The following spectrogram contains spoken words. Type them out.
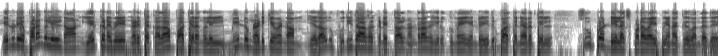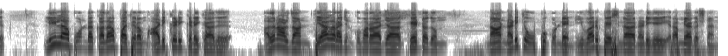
என்னுடைய படங்களில் நான் ஏற்கனவே நடித்த கதாபாத்திரங்களில் மீண்டும் நடிக்க வேண்டாம். ஏதாவது புதிதாக கிடைத்தால் நன்றாக இருக்குமே என்று எதிர்பார்த்த நேரத்தில் சூப்பர் டீலக்ஸ் பட வாய்ப்பு எனக்கு வந்தது. லீலா போன்ற கதாபாத்திரம் அடிக்கடி கிடைக்காது. அதனால்தான் தியாகராஜன் குமாரராஜா கேட்டதும் நான் நடிக்க ஒப்புக்கொண்டேன். இவ்வாறு பேசினார் நடிகை ரம்யா கிருஷ்ணன்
